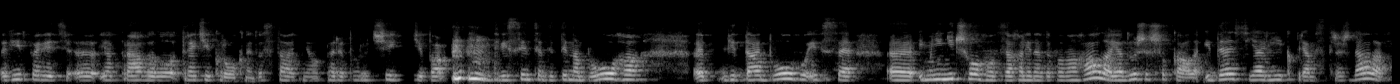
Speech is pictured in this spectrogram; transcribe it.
Відповідь, е, як правило, третій крок недостатньо. Перепоручи, типа твій син це дитина Бога, е, віддай Богу і все. Е, І мені нічого взагалі не допомагало. Я дуже шукала. І десь я рік прям страждала.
